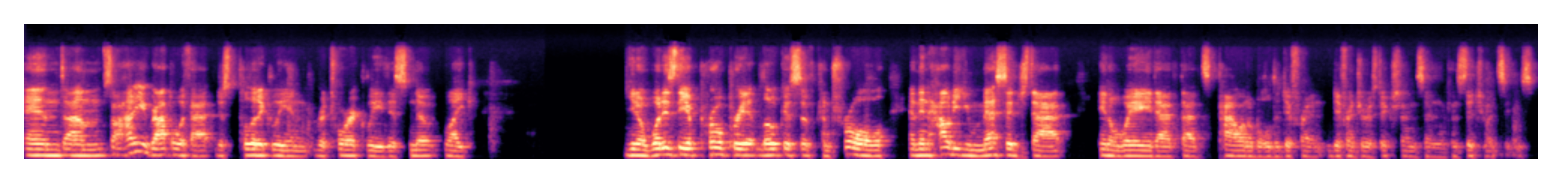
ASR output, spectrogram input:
And um, so, how do you grapple with that just politically and rhetorically? This note, like, you know what is the appropriate locus of control? And then how do you message that in a way that that's palatable to different different jurisdictions and constituencies?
